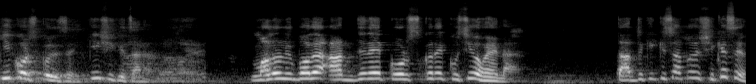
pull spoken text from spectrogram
কি কোর্স করেছে? কি শিখেছে না মালনী বলে আট দিনে কোর্স করে খুশিও হয় না। তাতে কি কিছু আপনারা শিখেছেন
